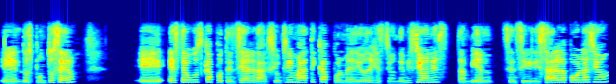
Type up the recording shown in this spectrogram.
el 2.0, eh, este busca potenciar la acción climática por medio de gestión de emisiones, también sensibilizar a la población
